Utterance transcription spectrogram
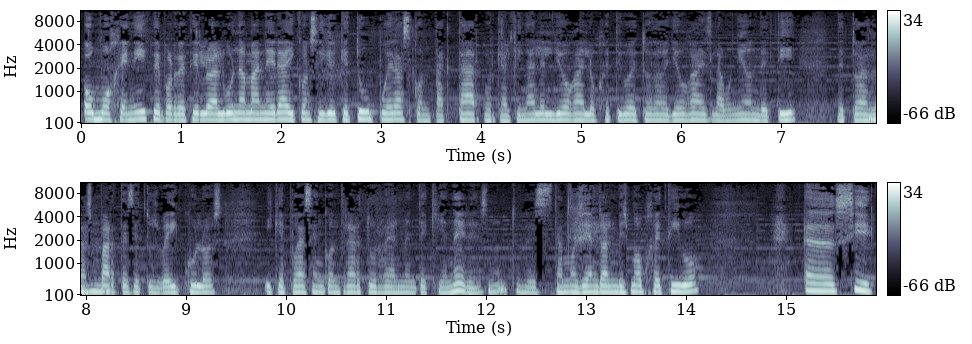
homogenice, por decirlo de alguna manera, y conseguir que tú puedas contactar, porque al final el yoga, el objetivo de todo yoga es la unión de ti, de todas las partes de tus vehículos y que puedas encontrar tú realmente quién eres. ¿no? Entonces estamos yendo al mismo objetivo. Eh, sí,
